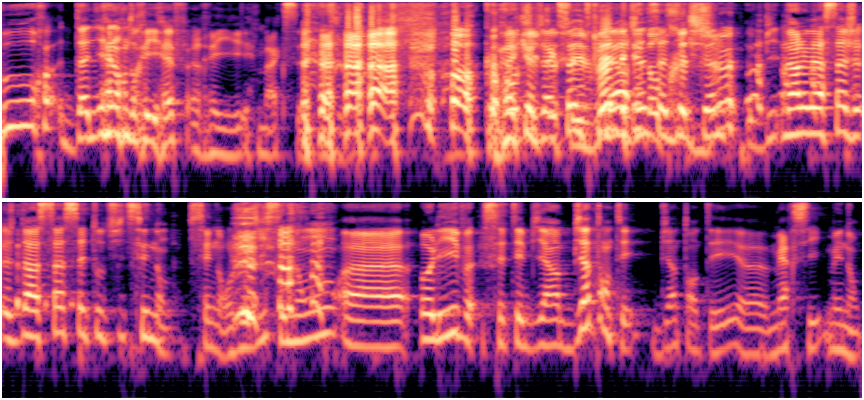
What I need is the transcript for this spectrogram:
Pour Daniel Andrieff, rayé, Max. oh, comment Michael tu Jackson, Thriller, d'entrée de jeu Non, le versage, ça c'est tout de suite, c'est non. C'est non. Je dis c'est non. Euh, Olive, c'était bien, bien tenté. Bien tenté. euh, merci, mais non.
